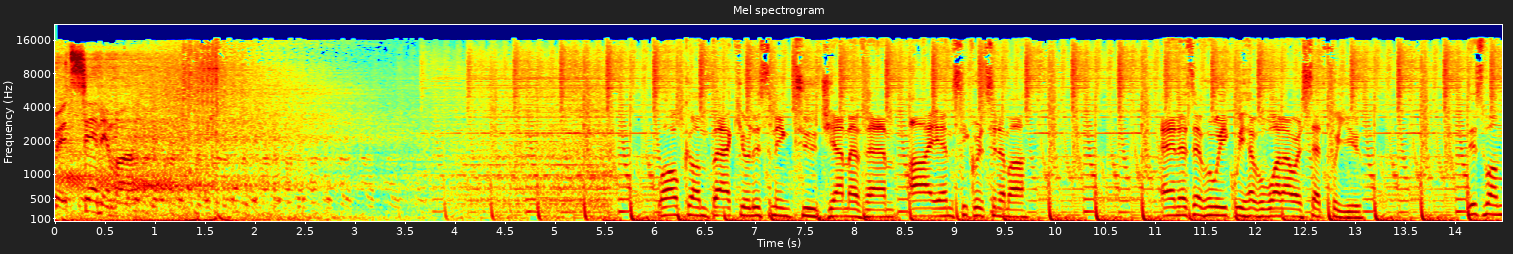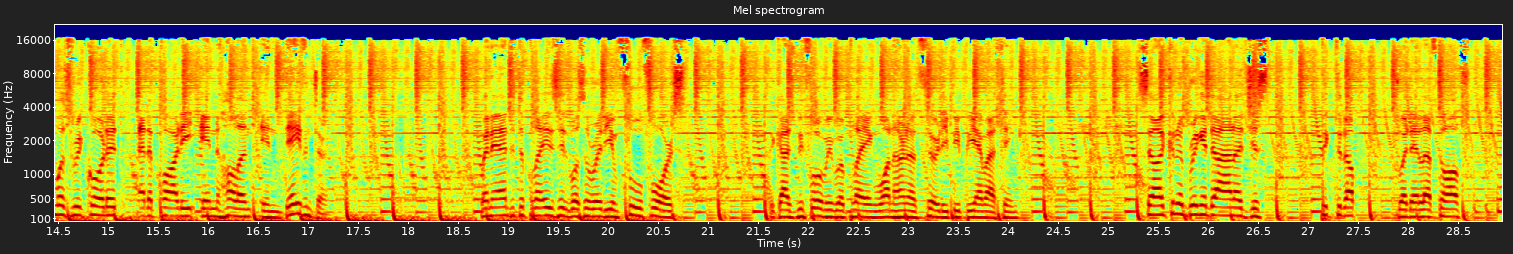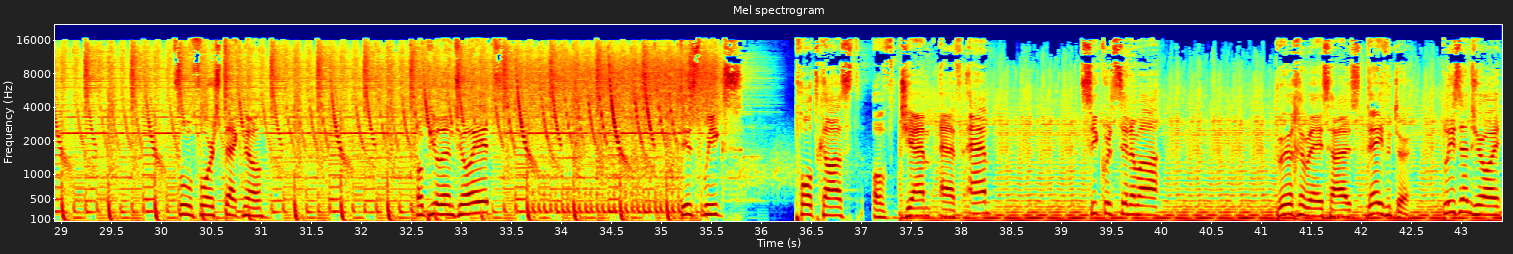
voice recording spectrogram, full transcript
Secret Cinema. Welcome back. You're listening to Jam FM. I am Secret Cinema. And as every week, we have a one hour set for you. This one was recorded at a party in Holland in Deventer. When I entered the place, it was already in full force. The guys before me were playing 130 BPM, I think. So I couldn't bring it down, I just picked it up where they left off. Full force techno. Hope you'll enjoy it. This week's podcast of Jam FM, Secret Cinema, Burgerweeshuis, Deventer. Please enjoy.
